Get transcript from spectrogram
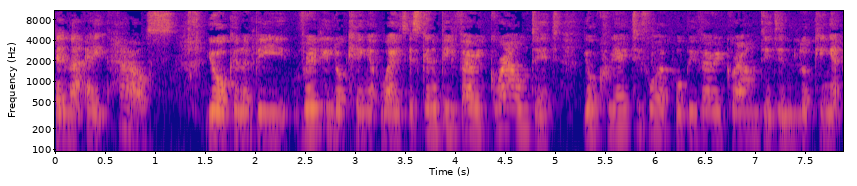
in that eighth house, you're going to be really looking at ways, it's going to be very grounded. Your creative work will be very grounded in looking at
